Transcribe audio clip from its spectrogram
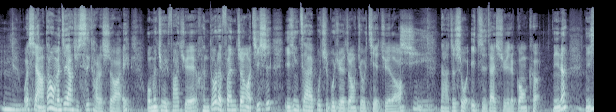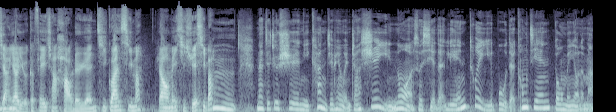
嗯，我想当我们这样去思考的时候啊，诶，我们就会发觉很多的纷争哦，其实已经在不知不觉中就解决了哦。是，那这是我一直在学的功课。你呢？你想要有一个非常好的人际关系吗？让我们一起学习吧。嗯，那这就是你看这篇文章施以诺所写的，连退一步的空间都没有了吗？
